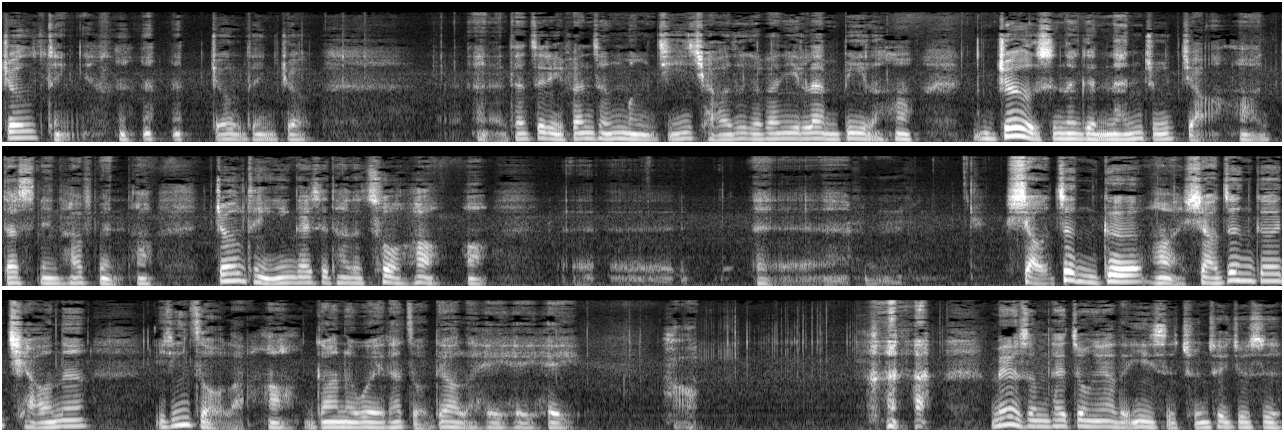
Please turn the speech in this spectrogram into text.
，Joltin'，Joltin' Joe，嗯，他这里翻成猛吉乔，这个翻译烂毙了哈。Joe 是那个男主角哈，Dustin Hoffman 哈。Joltin 应该是他的绰号啊，呃呃，小镇哥哈，小镇哥乔呢已经走了哈，Gone away，他走掉了，嘿嘿嘿，好，哈哈，没有什么太重要的意思，纯粹就是，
